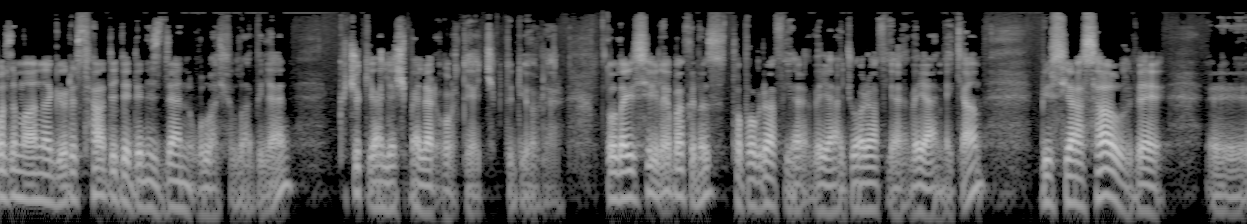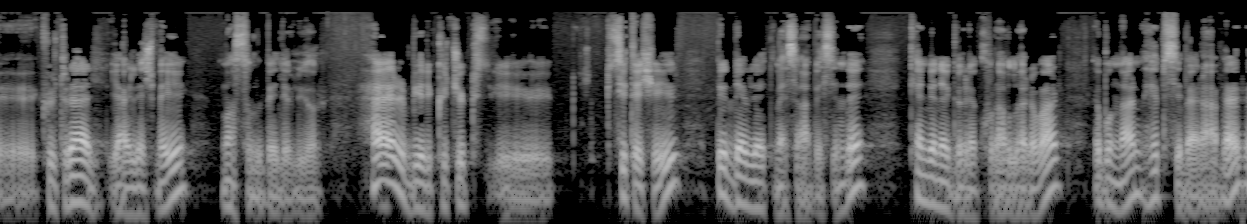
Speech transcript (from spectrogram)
o zamana göre sadece denizden ulaşılabilen küçük yerleşmeler ortaya çıktı diyorlar. Dolayısıyla bakınız topografya veya coğrafya veya mekan bir siyasal ve e, kültürel yerleşmeyi nasıl belirliyor? Her bir küçük e, site şehir bir devlet mesabesinde kendine göre kuralları var ve bunların hepsi beraber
